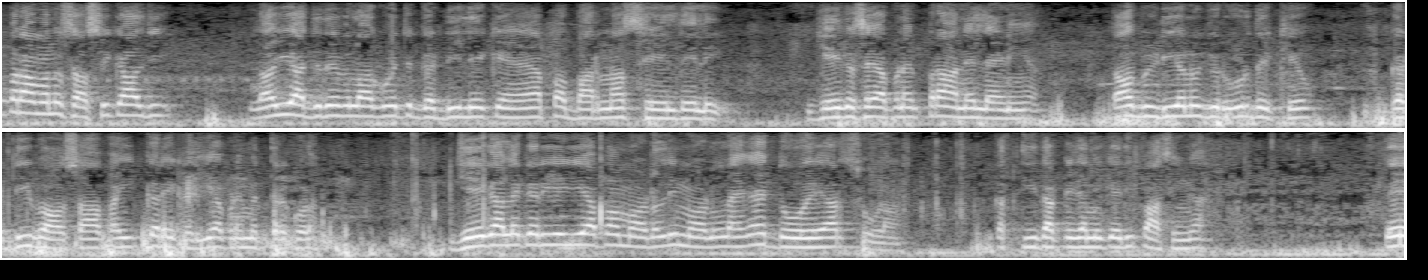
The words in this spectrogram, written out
ਭਰਾਵਾਂ ਨੂੰ ਸਤਿ ਸ਼੍ਰੀ ਅਕਾਲ ਜੀ। ਲਓ ਜੀ, ਅੱਜ ਦੇ ਵਲੌਗ ਵਿੱਚ ਗੱਡੀ ਲੈ ਕੇ ਆਏ ਆ ਆਪਾਂ ਵਰਨਾ ਸੇਲ ਦੇ ਲਈ। ਜੇ ਕਿਸੇ ਆਪਣੇ ਭਰਾ ਨੇ ਲੈਣੀ ਆ, ਤਾਂ ਉਹ ਵੀਡੀਓ ਨੂੰ ਜ਼ਰੂਰ ਦੇਖਿਓ। ਗੱਡੀ ਬਹੁਤ ਸਾਫ਼ ਆਈ ਘਰੇ ਖੜੀ ਆ ਆਪਣੇ ਮਿੱਤਰ ਕੋਲ। ਜੇ ਗੱਲ ਕਰੀਏ ਜੀ ਆਪਾਂ ਮਾਡਲ ਦੀ ਮਾਡਲ ਹੈਗਾ 2016 31 ਤੱਕ ਯਾਨੀ ਕਿ ਇਹਦੀ ਪਾਸਿੰਗ ਆ। ਤੇ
